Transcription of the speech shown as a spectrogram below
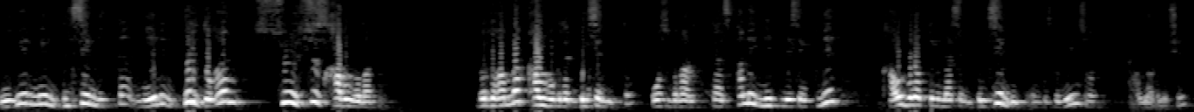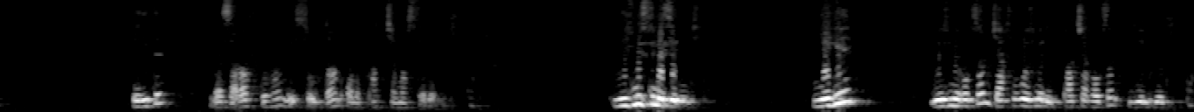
егер мен білсем дейді да менің бір дұғам сөзсіз қабыл болатын бір дұғам бар қабыл болып кетеді білсем дейді да осы дұғаны қазір қандай не тілесең тіле қабыл болады деген нәрсені білсем дейді енді біз білмейміз ғой алла білуші не дейді оны патшама істер едім дейді өзіме істемес едім дейді неге өзіме қылсам жақсылық өзіме дейді патша қылсам елге дейді да.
